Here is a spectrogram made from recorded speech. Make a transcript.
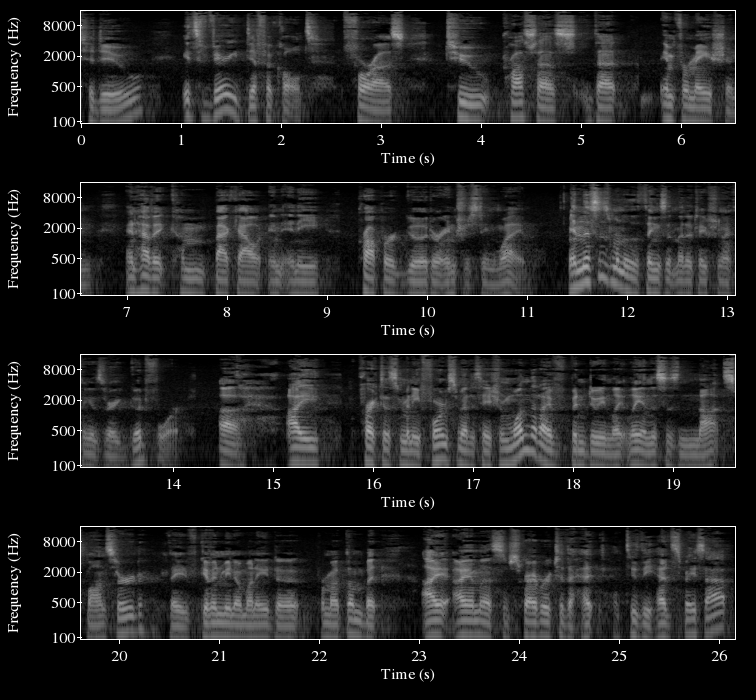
to do, it's very difficult for us to process that information and have it come back out in any proper, good, or interesting way. And this is one of the things that meditation I think is very good for. Uh, I practice many forms of meditation. One that I've been doing lately, and this is not sponsored. They've given me no money to promote them, but I, I am a subscriber to the head, to the Headspace app,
